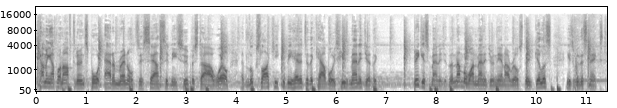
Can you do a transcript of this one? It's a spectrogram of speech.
Coming up on Afternoon Sport, Adam Reynolds, this South Sydney superstar. Well, it looks like he could be headed to the Cowboys. His manager, the biggest manager, the number one manager in the NRL, Steve Gillis, is with us next.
